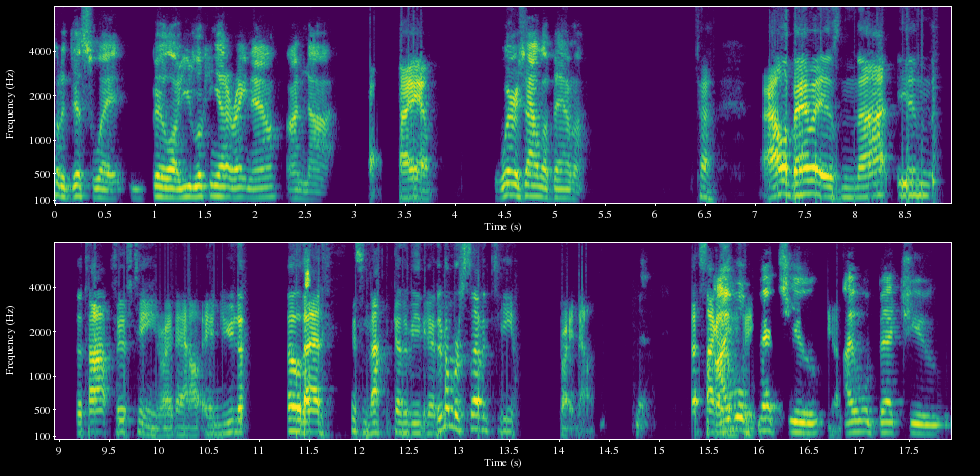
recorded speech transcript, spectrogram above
put it this way, Bill, are you looking at it right now? I'm not. I am. Where's Alabama? Alabama is not in the top 15 right now, and you know that it's not going to be there. They're number 17 right now. That's not I will bet you. Yeah. I will bet you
